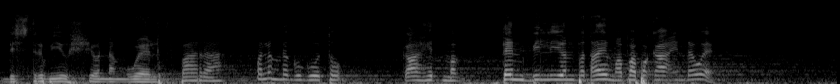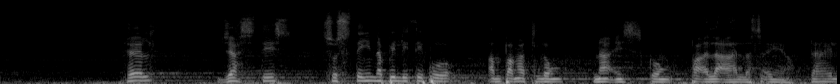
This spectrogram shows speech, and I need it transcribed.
distribution ng wealth para walang nagugutom. Kahit mag 10 billion pa tayo, mapapakain daw eh. Health, justice, sustainability po ang pangatlong nais kong paalaala sa iyo. Dahil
